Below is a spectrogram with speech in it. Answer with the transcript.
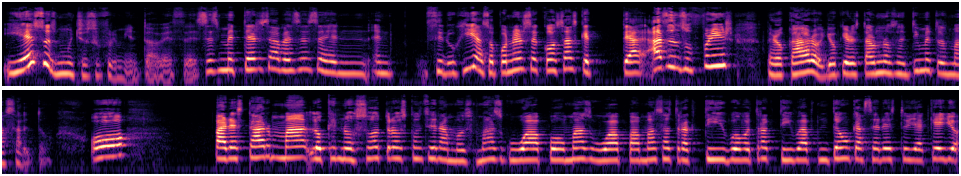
Y eso es mucho sufrimiento a veces, es meterse a veces en, en cirugías o ponerse cosas que te hacen sufrir, pero claro, yo quiero estar unos centímetros más alto. O para estar más, lo que nosotros consideramos más guapo, más guapa, más atractivo, atractiva, tengo que hacer esto y aquello.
